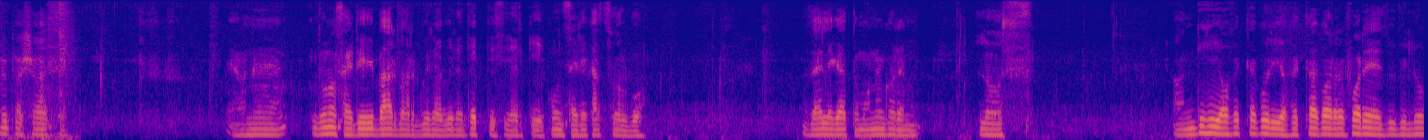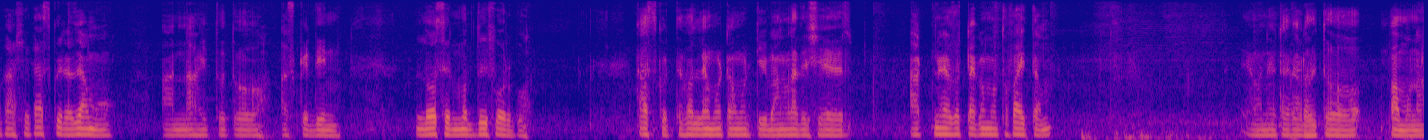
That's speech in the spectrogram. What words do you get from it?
ওই পাশে আছে। এখানে দুনো সাইডে বারবার ঘুরে ঘুরে দেখতেছি আর কি কোন সাইডে কাজ চলবো। যাই লেগে তো মনে করেন লস আমি দেখি অপেক্ষা করি, অপেক্ষা করার পরে যদি লোক আসে কাজ করে যাব আর না হয়তো তো আজকের দিন লসের মধ্যেই পড়ব। কাজ করতে পারলে মোটামুটি বাংলাদেশের আট নয় হাজার টাকার মতো পাইতাম। এখানে টাকাটা হয়তো পাবো না।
